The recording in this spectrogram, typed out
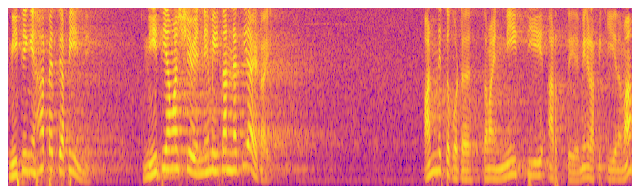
නීතියෙන් එහා පැත්තේ අපි ඉන්නේ. නීතිය අවශ්‍ය වෙන්නේ එහෙම හිතන්නේ නැති අයටයි. අන්න එතකොට තමයි නීතියේ අර්ථය. මේකට අපි කියනවා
